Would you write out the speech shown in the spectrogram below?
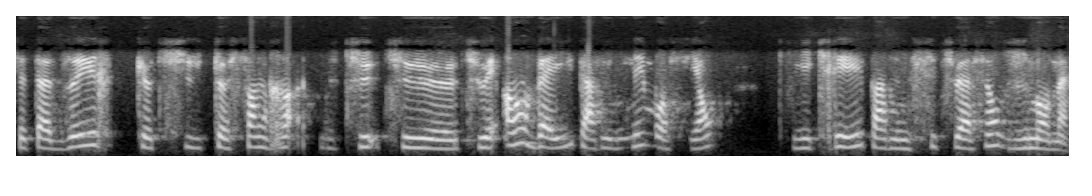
c'est-à-dire que tu te sens, tu, tu, tu es envahi par une émotion qui est créée par une situation du moment.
